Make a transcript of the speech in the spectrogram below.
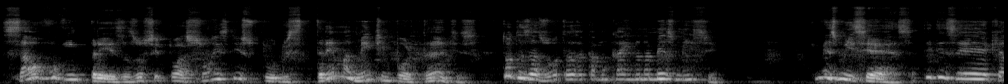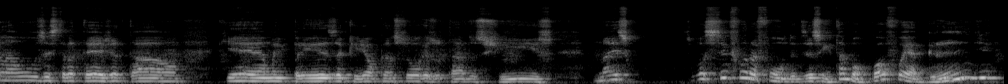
salvo empresas ou situações de estudo extremamente importantes, todas as outras acabam caindo na mesmice. Que mesmice é essa? De dizer que ela usa estratégia tal, que é uma empresa que alcançou resultados X, mas se você for a fundo e dizer assim, tá bom, qual foi a grande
